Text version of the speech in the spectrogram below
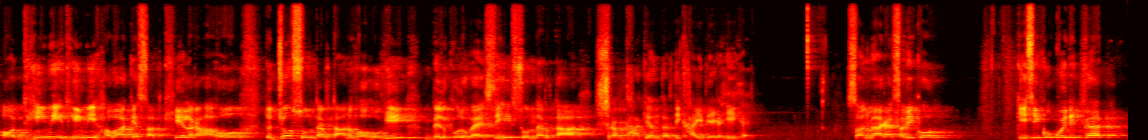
और धीमी धीमी हवा के साथ खेल रहा हो तो जो सुंदरता अनुभव होगी, बिल्कुल वैसी ही सुंदरता श्रद्धा के अंदर दिखाई दे रही है। समझ में आ रहा है सभी को? किसी को कोई दिक्कत?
